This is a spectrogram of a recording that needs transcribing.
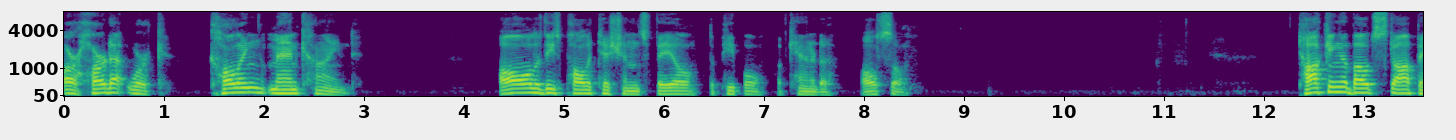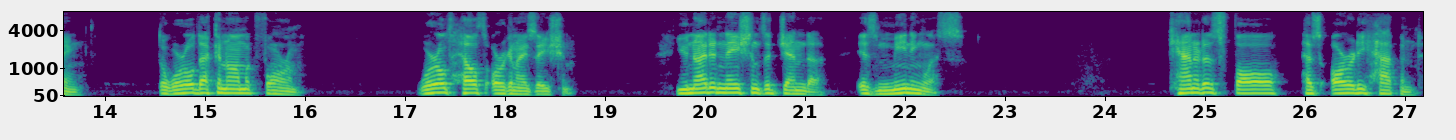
are hard at work calling mankind all of these politicians fail the people of Canada also. Talking about stopping the World Economic Forum, World Health Organization, United Nations agenda is meaningless. Canada's fall has already happened.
